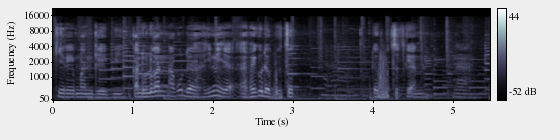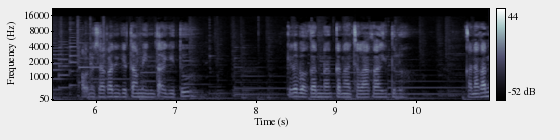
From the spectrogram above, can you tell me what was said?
kiriman Gaby. Kan dulu kan aku udah ini ya, HP ku udah bluetooth. Hmm. Udah bluetooth kan. Nah, kalau misalkan kita minta gitu kita bakal kena- celaka gitu loh. Karena kan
